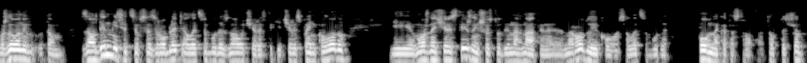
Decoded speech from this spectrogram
Можливо, вони там за один місяць це все зроблять, але це буде знову через такі через пень колоду, і можна через тиждень щось туди нагнати е, народу якогось, але це буде повна катастрофа. Тобто, щоб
